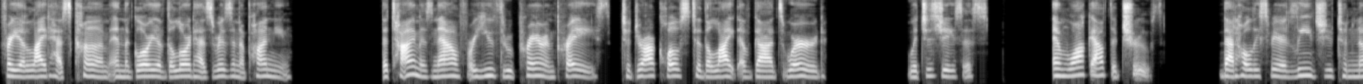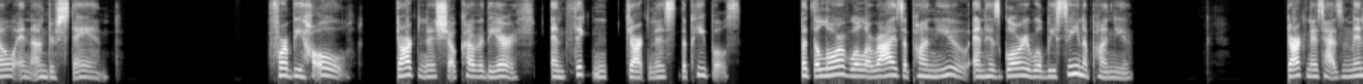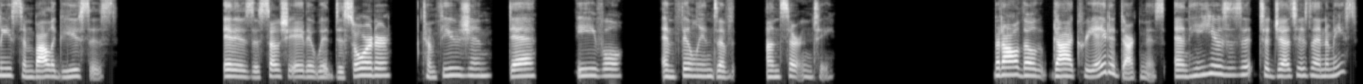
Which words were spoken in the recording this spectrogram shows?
for your light has come, and the glory of the Lord has risen upon you. The time is now for you, through prayer and praise, to draw close to the light of God's word, which is Jesus, and walk out the truth that Holy Spirit leads you to know and understand. For behold, Darkness shall cover the earth, and thick darkness the peoples. But the Lord will arise upon you, and his glory will be seen upon you. Darkness has many symbolic uses. It is associated with disorder, confusion, death, evil, and feelings of uncertainty. But although God created darkness and he uses it to judge his enemies,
